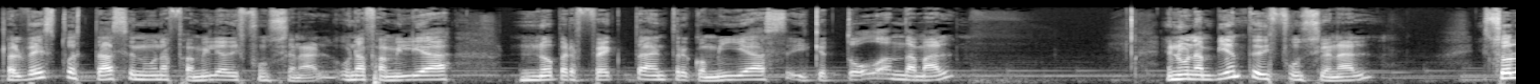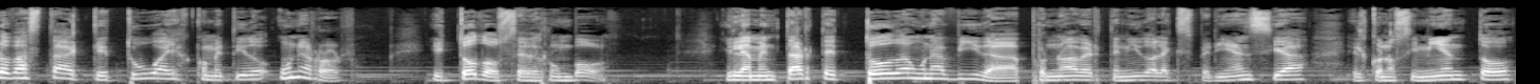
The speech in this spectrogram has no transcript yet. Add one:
Tal vez tú estás en una familia disfuncional, una familia no perfecta, entre comillas, y que todo anda mal. En un ambiente disfuncional, solo basta que tú hayas cometido un error y todo se derrumbó y lamentarte toda una vida por no haber tenido la experiencia, el conocimiento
